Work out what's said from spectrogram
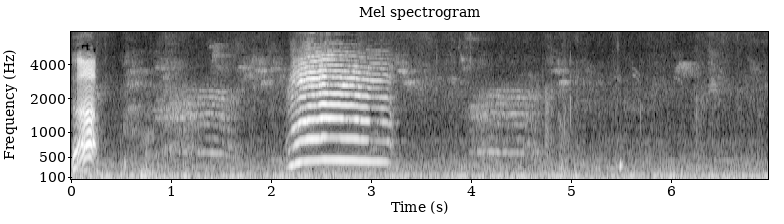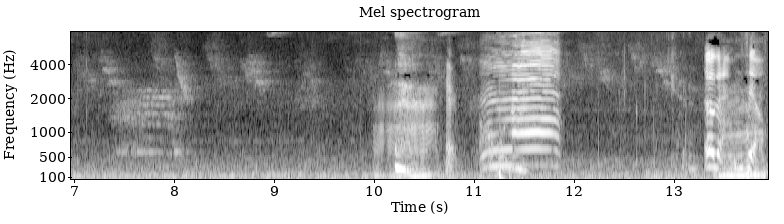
Oh. Okay, so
